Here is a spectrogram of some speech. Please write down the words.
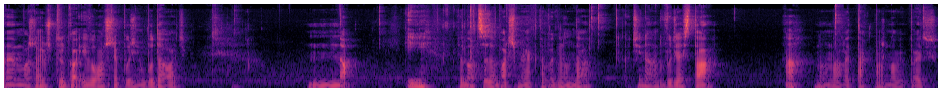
e, można już tylko i wyłącznie później budować. No i w nocy zobaczmy jak to wygląda. Godzina 20. A, no nawet tak można by powiedzieć.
